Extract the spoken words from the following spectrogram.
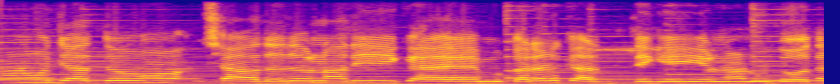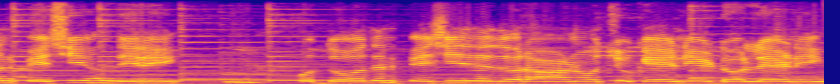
ਉਹਨਾਂ ਨੂੰ ਜਦੋਂ ਸ਼ਹਾਦਤ ਉਹਨਾਂ ਦੀ ਮੁਕਰਰ ਕਰ ਦਿੱਤੀ ਗਈ ਉਹਨਾਂ ਨੂੰ ਦੋ ਦਿਨ ਪੇਸ਼ੀ ਹੁੰਦੀ ਰਹੀ। ਉਹ ਦੋ ਦਿਨ ਪੇਸ਼ੀ ਦੇ ਦੌਰਾਨ ਉਹ ਝੁਕੇ ਨਹੀਂ ਡੋਲੇ ਨਹੀਂ।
